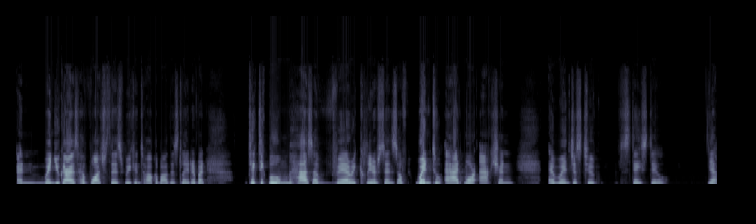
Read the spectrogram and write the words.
And when you guys have watched this, we can talk about this later. But Tick Tick Boom has a very clear sense of when to add more action and when just to stay still. Yeah.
